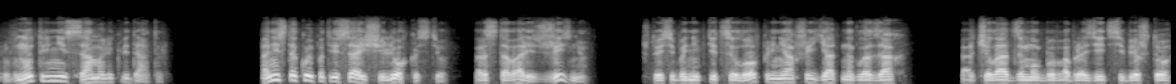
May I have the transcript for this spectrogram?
внутренний самоликвидатор. Они с такой потрясающей легкостью расставались с жизнью, что если бы не птицелов, принявший яд на глазах, Арчеладзе мог бы вообразить себе, что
